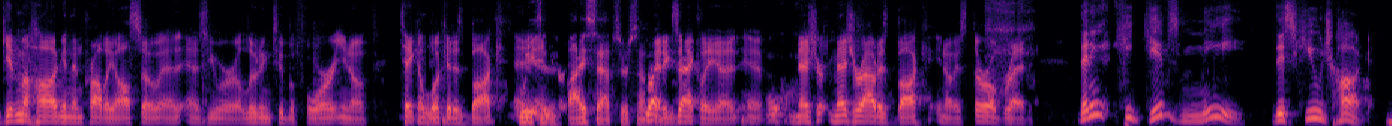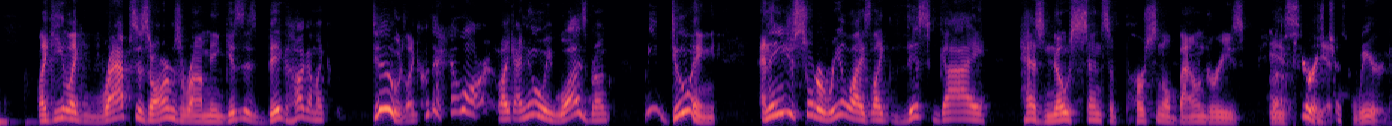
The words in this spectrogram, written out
give him a hug, and then probably also, as you were alluding to before, you know, take a look at his buck, squeeze his biceps or something. Right, exactly. Uh, uh, measure measure out his buck, you know, his thoroughbred. then he he gives me this huge hug, like he like wraps his arms around me and gives this big hug. I'm like, dude, like who the hell are? Like I knew who he was, but I'm, what are you doing? And then you just sort of realize like this guy has no sense of personal boundaries. Uh, he's, he's just weird.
